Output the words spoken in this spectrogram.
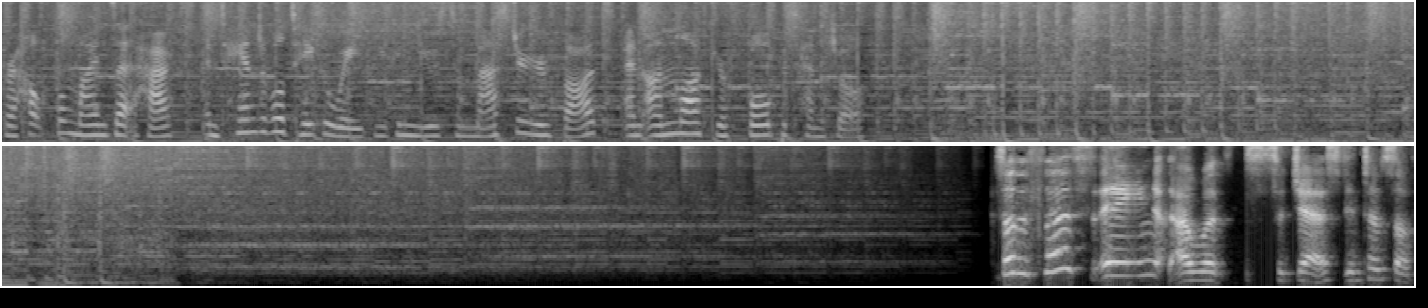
for helpful mindset hacks and tangible takeaways you can use to master your thoughts and unlock your full potential. So the third thing I would suggest in terms of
